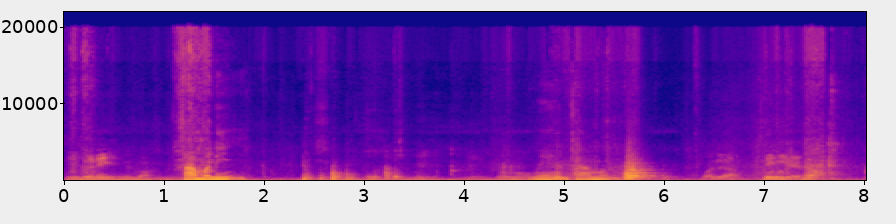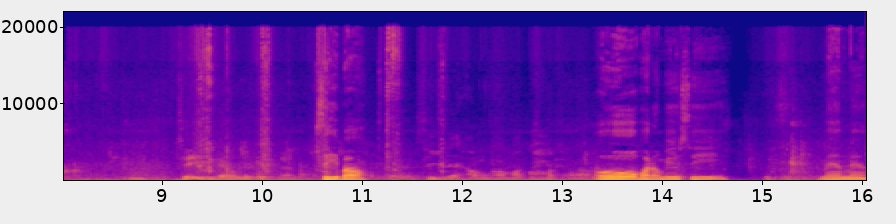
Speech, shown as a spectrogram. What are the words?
สีเพื่อนี่เป็นบอกสามมื้อนี้นี่นี่โอ้โหแม่นสามมื้อว่าเรื่องสี่เลยเนาะสี่แล้วเลยเก็บนั่นสี่บ่สี่เลยเอาเอามาก่อนโอ้พอน้องบิวสี่แม่นแม่น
